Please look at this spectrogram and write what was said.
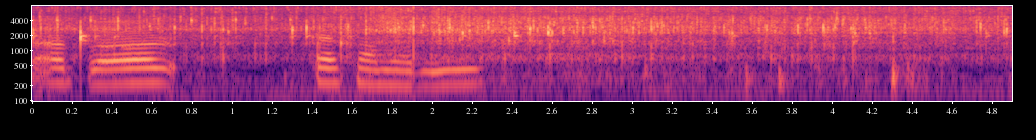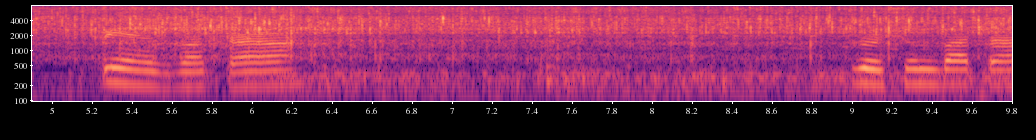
তারপর কাঁচামরিচ, পেঁয়াজ বাটা, রসুন বাটা,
